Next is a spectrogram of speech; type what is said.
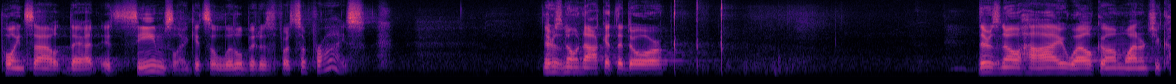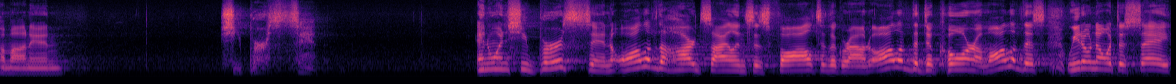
points out that it seems like it's a little bit of a surprise. There's no knock at the door. There's no hi, welcome, why don't you come on in? She bursts in. And when she bursts in, all of the hard silences fall to the ground. All of the decorum, all of this, we don't know what to say,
